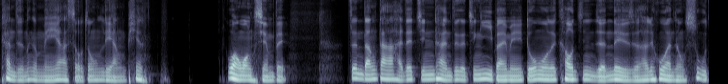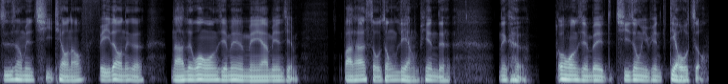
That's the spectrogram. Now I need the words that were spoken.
看着那个梅亚手中两片旺旺仙贝。正当大家还在惊叹这个金翼白眉多么的靠近人类的时候，他就忽然从树枝上面起跳，然后飞到那个拿着旺旺仙贝的梅亚面前，把他手中两片的那个 旺旺仙贝其中一片叼走。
